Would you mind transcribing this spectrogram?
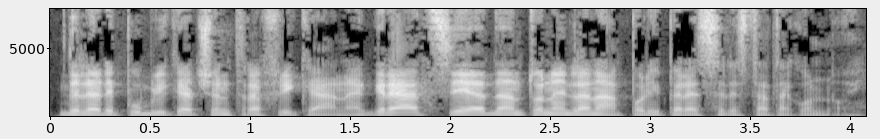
della Repubblica Centrafricana. Grazie ad Antonella Napoli per essere stata con noi.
